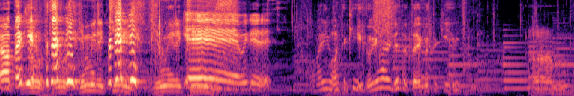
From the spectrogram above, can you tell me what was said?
Oh, thank you. It, Protect do me. Give me the Protect keys. me. Give me the keys. Yeah, we did it. Why do you want the keys? We already did the thing with the keys. Um.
